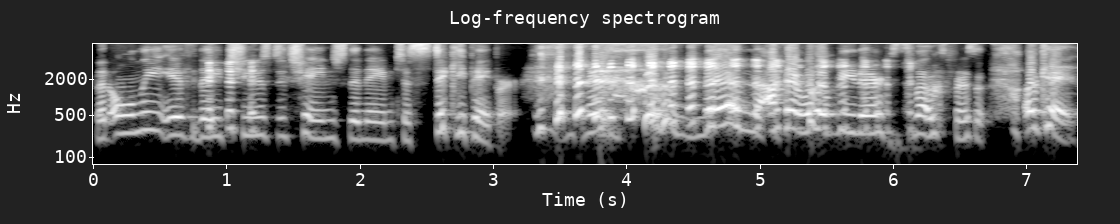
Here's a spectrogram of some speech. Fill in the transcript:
but only if they choose to change the name to sticky paper. Then i will be their spokesperson. Okay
